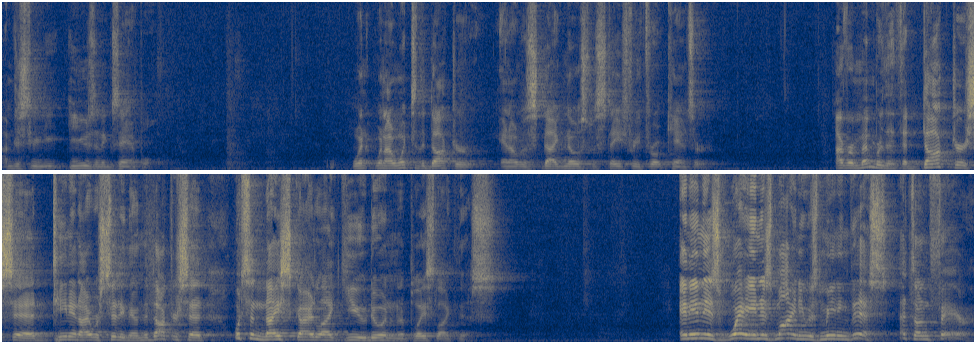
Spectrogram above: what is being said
I'm just going to use an example. When, when I went to the doctor and I was diagnosed with stage three throat cancer, I remember that the doctor said, Tina and I were sitting there, and the doctor said, What's a nice guy like you doing in a place like this? And in his way, in his mind, he was meaning this that's unfair.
